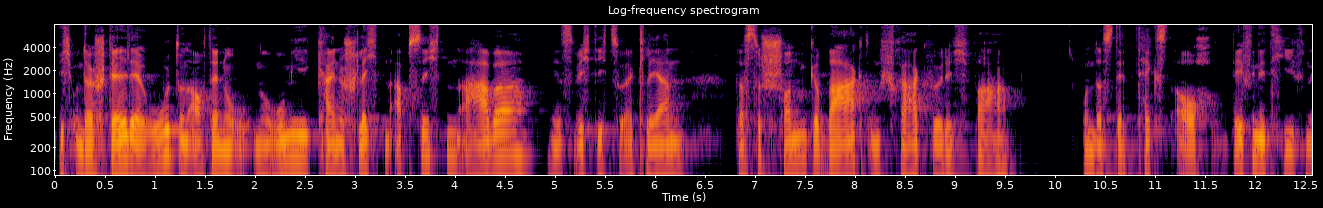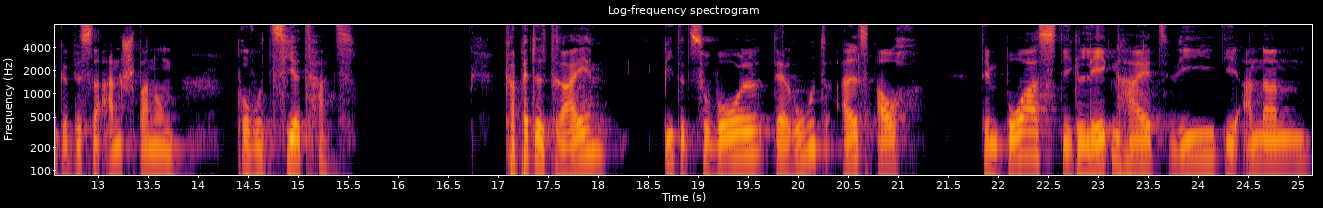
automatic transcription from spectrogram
Ich unterstelle der Ruth und auch der Noomi keine schlechten Absichten, aber mir ist wichtig zu erklären, dass das schon gewagt und fragwürdig war und dass der Text auch definitiv eine gewisse Anspannung provoziert hat. Kapitel 3 bietet sowohl der Ruth als auch dem Boas die Gelegenheit, wie die anderen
